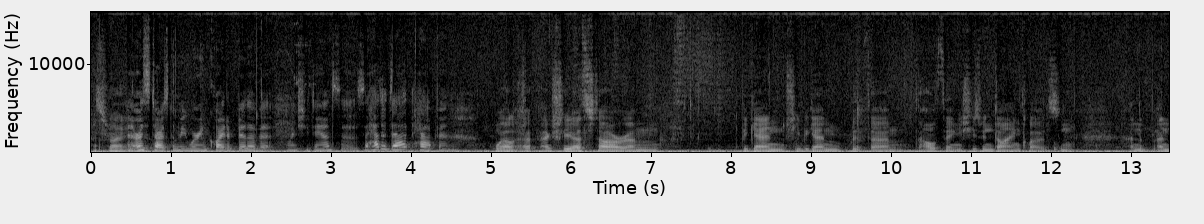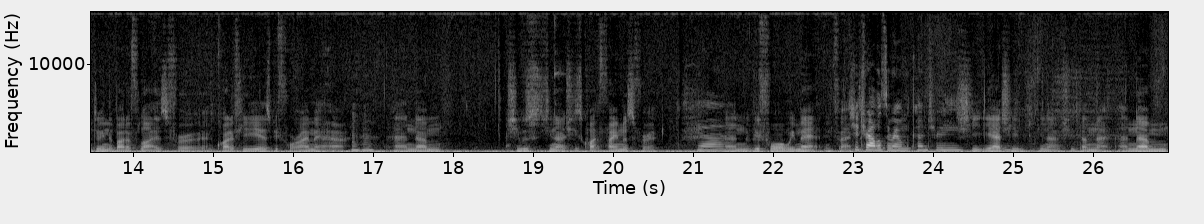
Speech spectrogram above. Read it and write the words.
That's right. And Earthstar is going to be wearing quite a bit of it when she dances. How did that happen? Well, uh, actually, Earthstar um, began. She began with um, the whole thing. She's been dyeing clothes and and, the, and doing the butterflies for uh, quite a few years before I met her. And um, she was, you know, she's quite famous for it. Yeah. And before we met, in fact, She travels around the country. She, yeah, she, you know, she'd done that, and um,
